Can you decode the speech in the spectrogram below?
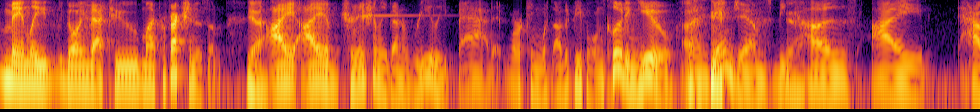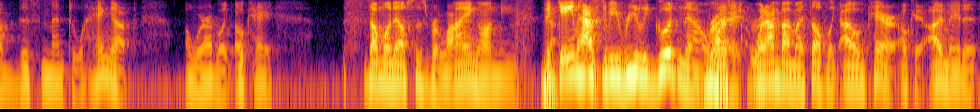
mainly going back to my perfectionism. Yeah. I, I have traditionally been really bad at working with other people, including you during game jams, because I have this mental hangup where I'm like, okay, someone else is relying on me. The Yeah. game has to be really good now. Whereas Right, when. I'm by myself, like I don't care. Okay, I made it.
